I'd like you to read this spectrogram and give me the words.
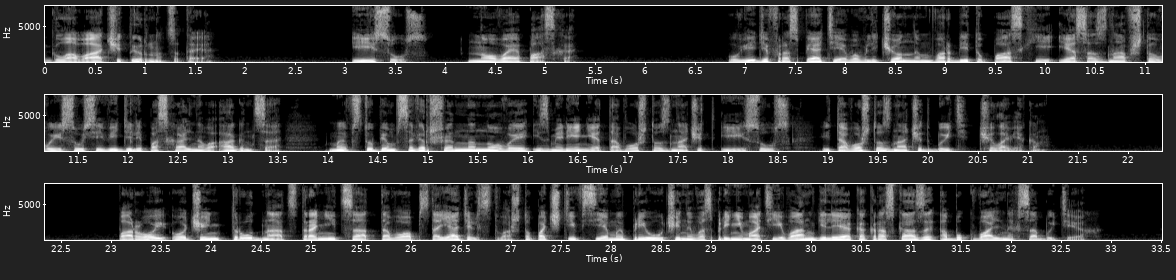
Глава 14. Иисус. Новая Пасха. Увидев распятие вовлеченным в орбиту Пасхи и осознав, что в Иисусе видели пасхального агнца, мы вступим в совершенно новое измерение того, что значит Иисус, и того, что значит быть человеком. Порой очень трудно отстраниться от того обстоятельства, что почти все мы приучены воспринимать Евангелие как рассказы о буквальных событиях.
